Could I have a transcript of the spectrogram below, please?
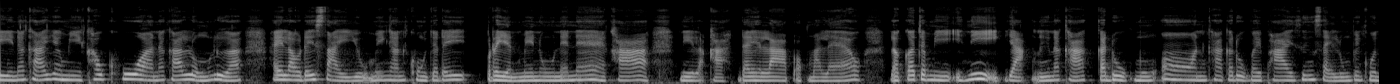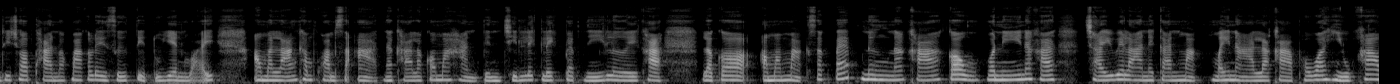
ดีนะคะ ยังมีข้าวคั่วนะคะ หลงเหลือให้เราได้ใส่อยู่ไม่งั้นคงจะได้ เปลี่ยนเมนูแน่ๆค่ะ นี่แหละค่ะ ได้ลาบออกมาแล้ว แล้วก็จะมีอีนี่อีกอย่างหนึ่งนะคะ กระดูกหมูอ่อนค่ะ กระดูกใบพายซึ่งใส่ลุงเป็นคนที่ชอบทานมากๆก็เลยซื้อติดตู้เย็นไว้ เอามาล้างทำความสะอาดนะคะ แล้วก็มาหั่นเป็นชิ้นเล็ก ๆ แบบนี้เลยค่ะ แล้วก็เอามาหมักสักแป๊บหนึ่งนะคะ ก็วันนี้นะคะ ใช้เวลาในการหมักไม่นานละค่ะ เพราะว่าหิวข้าว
